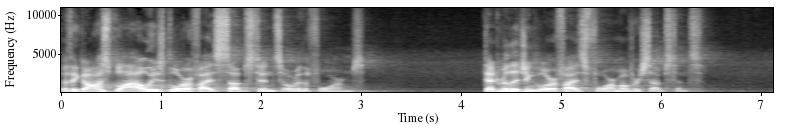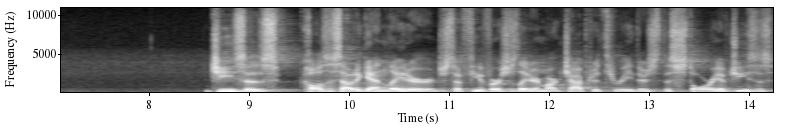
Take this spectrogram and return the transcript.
But the gospel always glorifies substance over the forms. Dead religion glorifies form over substance. Jesus calls us out again later, just a few verses later in Mark chapter 3. There's the story of Jesus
